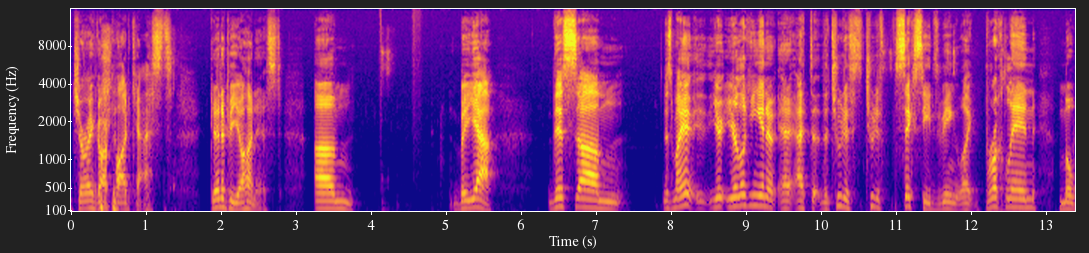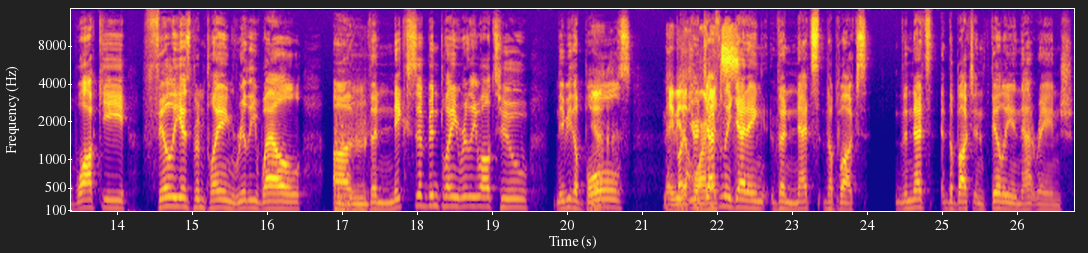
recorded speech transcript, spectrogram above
during our podcasts. Gonna be honest. Um, but yeah, this um, this Miami, you're you're looking in at, at the, the two to two to six seeds being like Brooklyn, Milwaukee, Philly has been playing really well. Uh, Mhm. the Knicks have been playing really well too. Maybe the Bulls Maybe but the you're Hornets. definitely getting the Nets, the Bucks, the Nets, the Bucks, and Philly in that range.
